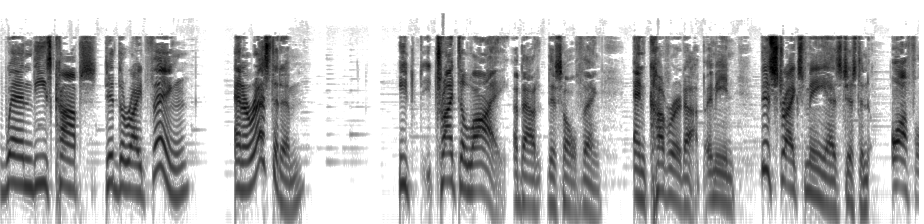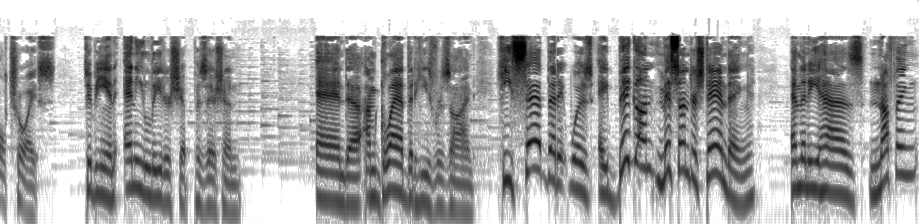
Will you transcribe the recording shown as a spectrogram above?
when these cops did the right thing and arrested him, he, he tried to lie about this whole thing and cover it up. I mean, this strikes me as just an awful choice to be in any leadership position. And uh, I'm glad that he's resigned. He said that it was a big un- misunderstanding and that he has nothing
